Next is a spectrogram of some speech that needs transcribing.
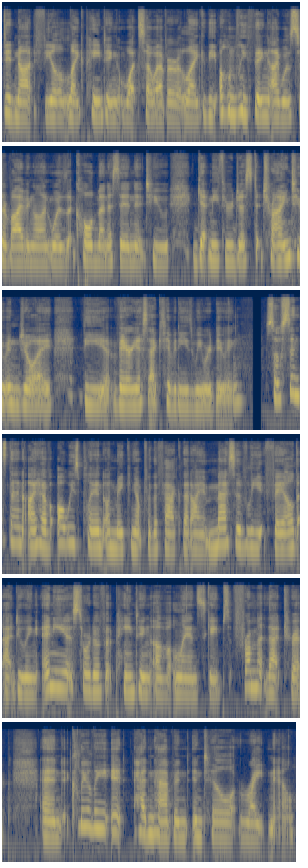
did not feel like painting whatsoever. Like the only thing I was surviving on was cold medicine to get me through just trying to enjoy the various activities we were doing. So since then, I have always planned on making up for the fact that I massively failed at doing any sort of painting of landscapes from that trip, and clearly it hadn't happened until right now.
